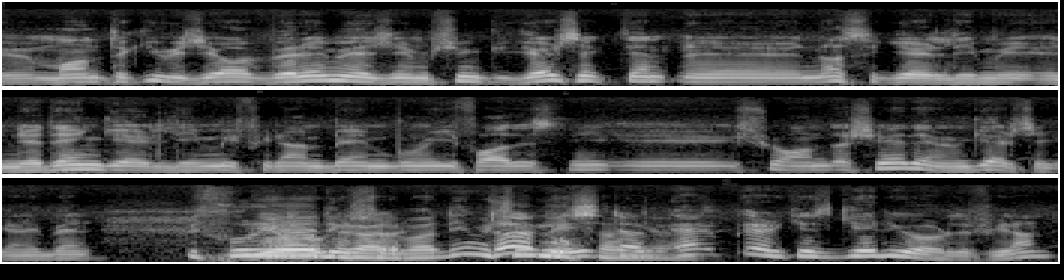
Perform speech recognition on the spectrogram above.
e, mantıki bir cevap veremeyeceğim çünkü gerçekten e, nasıl geldiğimi, neden geldiğimi filan ben bunu ifadesini e, şu anda şey edemem gerçekten. Yani ben Bir furyaydı galiba değil mi? Çok Tabii, insan tabii. Hep herkes geliyordu filan.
